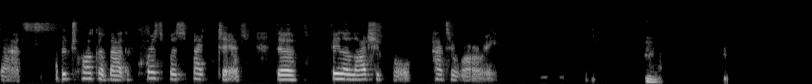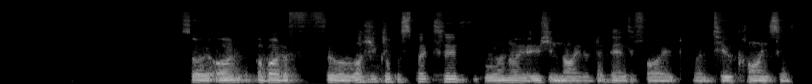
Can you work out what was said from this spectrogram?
to talk about the first perspective, the philological category. So on about the philological perspective, Bruno Eugene Nida identified well, two kinds of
